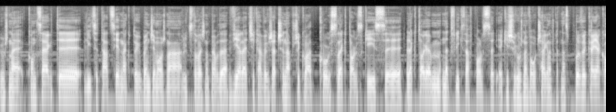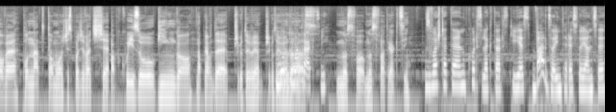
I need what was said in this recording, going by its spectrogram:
różne koncerty, licytacje, na których będzie można licytować naprawdę wiele ciekawych rzeczy, na przykład kurs lektorski z y, lektorem Netflixa w Polsce, jakieś różne vouchery, na przykład na spływy kajakowe. Ponadto możecie spodziewać się pub quizu, bingo, naprawdę przygotowujemy, przygotowujemy dla atrakcji. mnóstwo, mnóstwo atrakcji. Zwłaszcza ten kurs lektorski jest bardzo interesujący,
